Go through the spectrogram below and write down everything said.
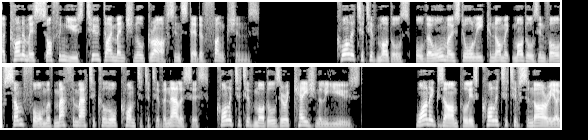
economists often use two-dimensional graphs instead of functions. Qualitative models, although almost all economic models involve some form of mathematical or quantitative analysis, qualitative models are occasionally used. One example is qualitative scenario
